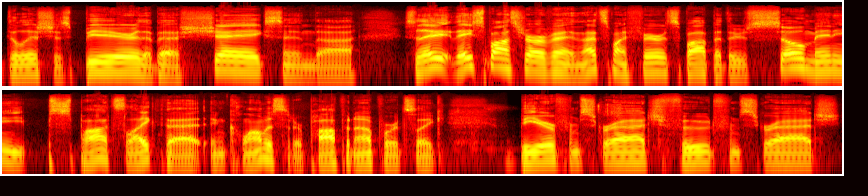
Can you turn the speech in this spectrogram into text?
delicious beer, the best shakes, and uh, so they they sponsor our event, and that's my favorite spot. But there's so many spots like that in Columbus that are popping up where it's like beer from scratch, food from scratch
